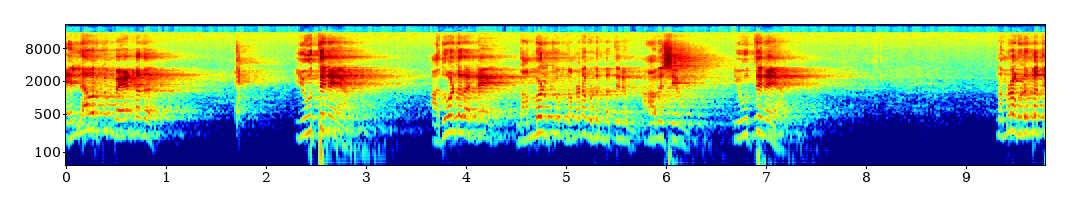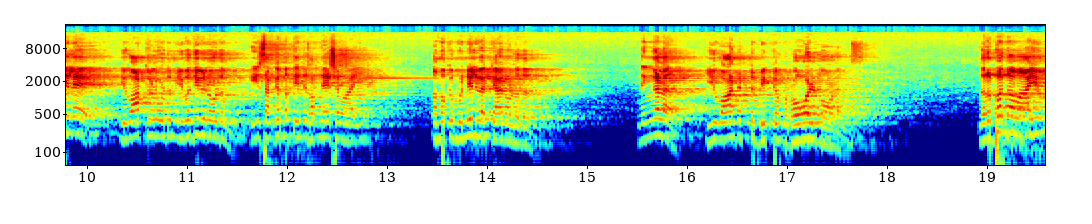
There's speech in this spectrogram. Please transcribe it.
എല്ലാവർക്കും വേണ്ടത് യൂത്തിനെയാണ്. അതുകൊണ്ട് തന്നെ നമ്മൾക്കും നമ്മുടെ കുടുംബത്തിനും ആവശ്യം യൂത്തിനെയാണ്. നമ്മുടെ കുടുംബത്തിലെ യുവാക്കളോടും യുവതികളോടും ഈ സംഗമത്തിന്റെ സന്ദേശമായി നമുക്ക് മുന്നിൽ വെക്കാനുള്ളത് നിങ്ങൾ you want to become role models നിർബന്ധമായും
